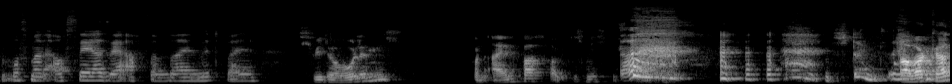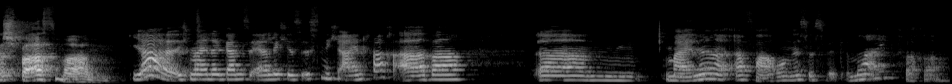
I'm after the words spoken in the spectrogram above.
muss man auch sehr, sehr achtsam sein mit, weil. Ich wiederhole mich, von einfach habe ich nicht gesprochen. Stimmt. Aber kann Spaß machen. Ja, ich meine, ganz ehrlich, es ist nicht einfach, aber ähm, meine Erfahrung ist, es wird immer einfacher.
